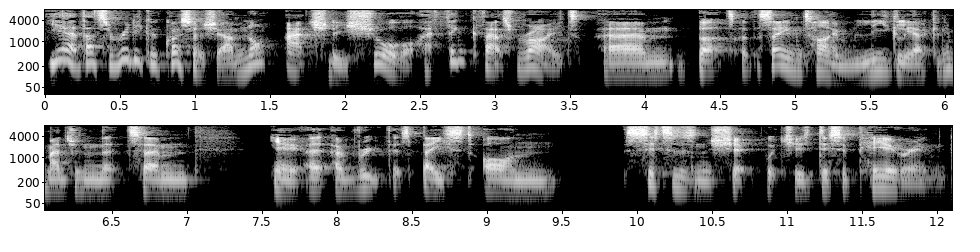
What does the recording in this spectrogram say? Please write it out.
Yeah, that's a really good question. Actually, I'm not actually sure. I think that's right, um, but at the same time, legally, I can imagine that um, you know a, a, route that's based on citizenship which is disappearing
